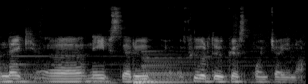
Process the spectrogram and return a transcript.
legnépszerűbb fürdőközpontjainak.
